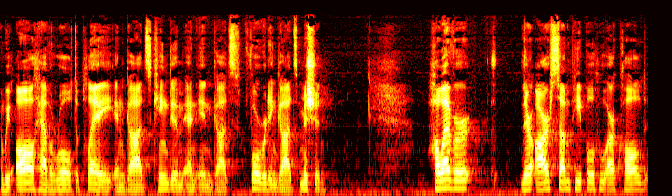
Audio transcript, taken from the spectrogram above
And we all have a role to play in God's kingdom and in God's forwarding God's mission. However, there are some people who are called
